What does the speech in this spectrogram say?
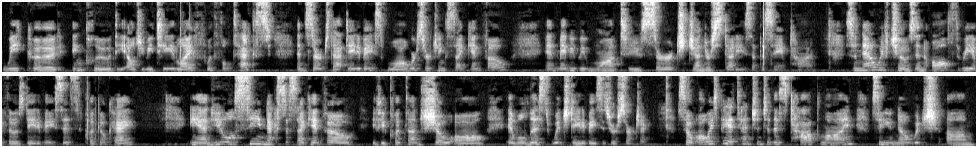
we could include the LGBT life with full text and search that database while we're searching PsycInfo. And maybe we want to search gender studies at the same time. So now we've chosen all three of those databases. Click OK. And you will see next to PsycInfo, if you clicked on Show All, it will list which databases you're searching. So always pay attention to this top line so you know which um,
